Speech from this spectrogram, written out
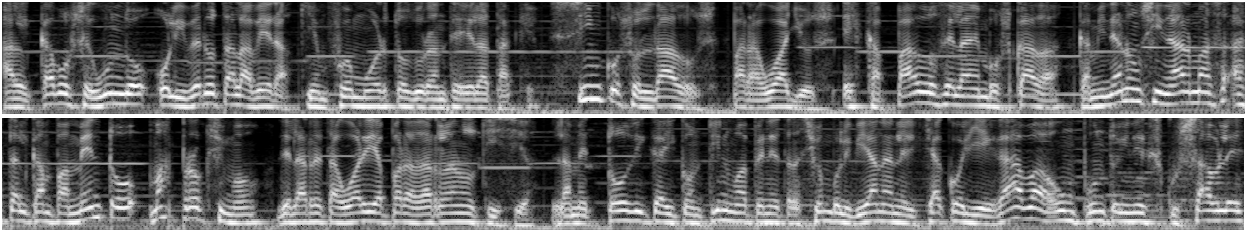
al cabo segundo Olivero Talavera, quien fue muerto durante el ataque. Cinco soldados paraguayos escapados de la emboscada caminaron sin armas hasta el campamento más próximo de la retaguardia para dar la noticia. La metódica y continua penetración boliviana el Chaco llegaba a un punto inexcusable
